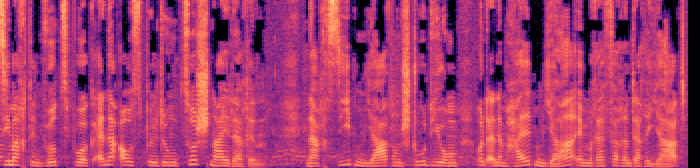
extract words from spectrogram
Sie macht in Würzburg eine Ausbildung zur Schneiderin. Nach sieben Jahren Studium und einem halben Jahr im Referendariat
